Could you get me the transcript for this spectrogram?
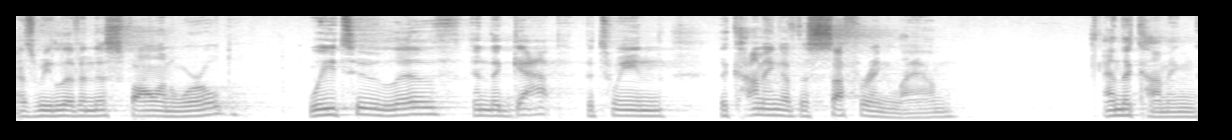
As we live in this fallen world, we too live in the gap between the coming of the suffering lamb and the coming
